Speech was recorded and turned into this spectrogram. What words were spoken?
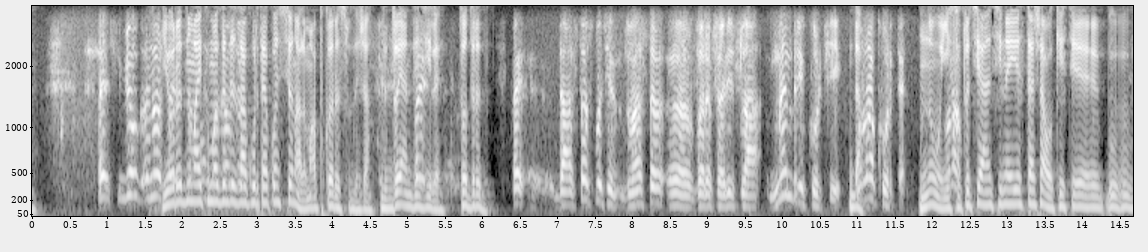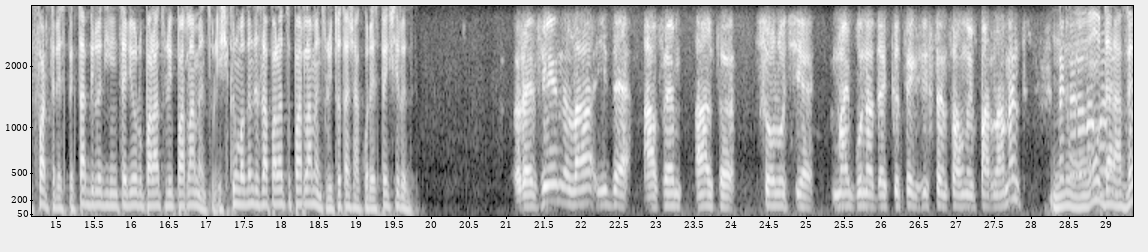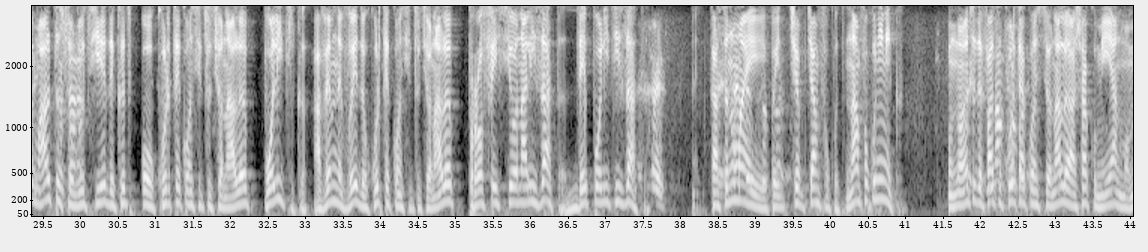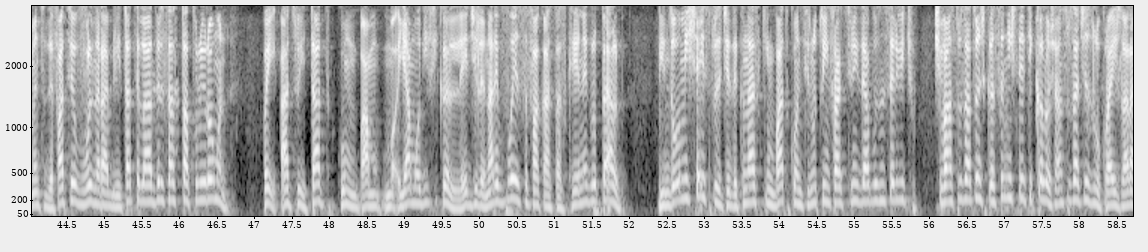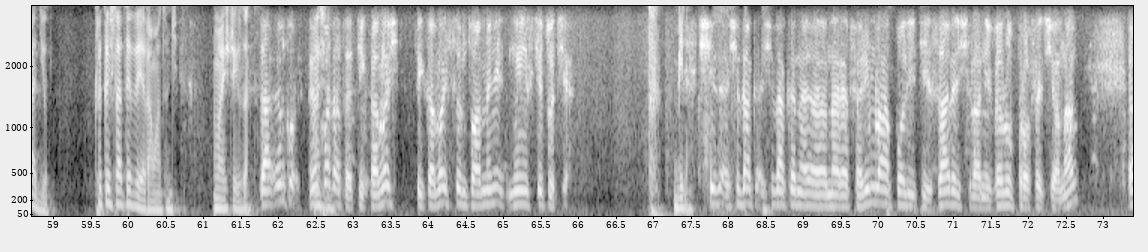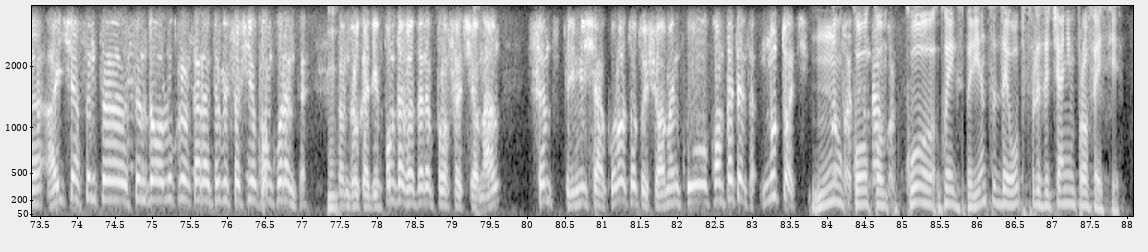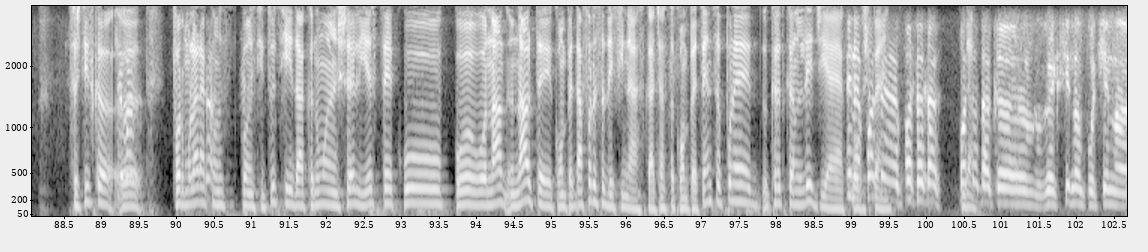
Deci, eu, eu râd numai când mă gândesc la Curtea Constituțională. Mă apucă râsul deja. De 2 ani de păi, zile. Tot râd. Păi, dar stați puțin. Dumneavoastră uh, vă referiți la membrii curții, da. nu la curte. Nu, nu instituția la... în sine este așa, o chestie uh, foarte respectabilă din interiorul Palatului Parlamentului. Și când mă gândesc la Palatul Parlamentului, tot așa, cu respect și râd. Revin la ideea. Avem altă soluție mai bună decât existența unui Parlament? Nu, dar avem altă soluție decât o curte constituțională politică. Avem nevoie de o curte constituțională profesionalizată, depolitizată. Ca să nu mai... Păi ce, ce am făcut? N-am făcut nimic. În momentul de față, Curtea Constituțională, așa cum e ea în momentul de față, e o vulnerabilitate la adresa statului român. Păi, ați uitat cum am, ea modifică legile, n-are voie să facă asta, scrie negru pe alb din 2016, de când a schimbat conținutul infracțiunii de abuz în serviciu. Și v-am spus atunci că sunt niște ticăloși. Am spus acest lucru aici la radio. Cred că și la TV eram atunci. Nu mai știu exact. Dar încă, încă o dată, ticăloși, ticăloși sunt oamenii, nu instituție. Bine. Și, și dacă, și dacă ne, ne referim la politizare și la nivelul profesional, ă, aici sunt, ă, sunt două lucruri care trebuie să fie concurente. Hmm. Pentru că, din punct de vedere profesional, sunt trimiși acolo totuși oameni cu competență. Nu toți. Nu, nu toți, cu, cu, cu, cu experiență de 18 ani în profesie. Să știți că uh, formularea da. Constituției, dacă nu mă înșel, este cu uh, în, al, în alte competențe, dar fără să definească această competență, pune, cred că în legea aia Bine, cu poate, ani. poate, da, poate da. dacă extindem puțin uh,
